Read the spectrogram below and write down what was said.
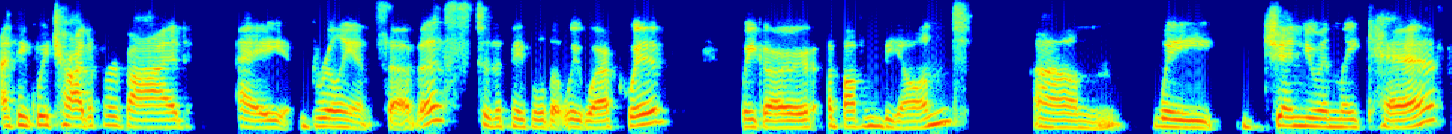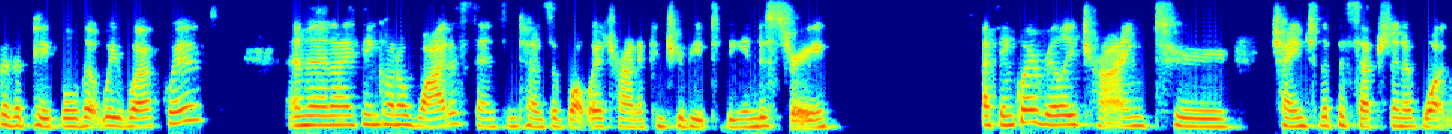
I think we try to provide a brilliant service to the people that we work with. We go above and beyond. Um, we genuinely care for the people that we work with. And then I think, on a wider sense, in terms of what we're trying to contribute to the industry, I think we're really trying to change the perception of what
